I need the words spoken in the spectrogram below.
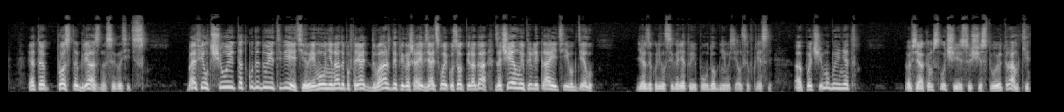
— Это просто грязно, согласитесь. Бэффилд чует, откуда дует ветер, и ему не надо повторять дважды, приглашая взять свой кусок пирога. Зачем вы привлекаете его к делу? Я закурил сигарету и поудобнее уселся в кресле. — а почему бы и нет? Во всяком случае, существуют рамки,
